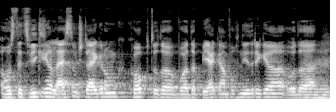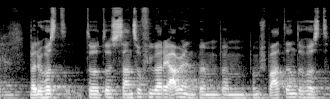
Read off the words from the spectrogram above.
hast du jetzt wirklich eine Leistungssteigerung gehabt oder war der Berg einfach niedriger oder weil du hast, da, da sind so viele Variablen beim, beim, beim Spartan, du hast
